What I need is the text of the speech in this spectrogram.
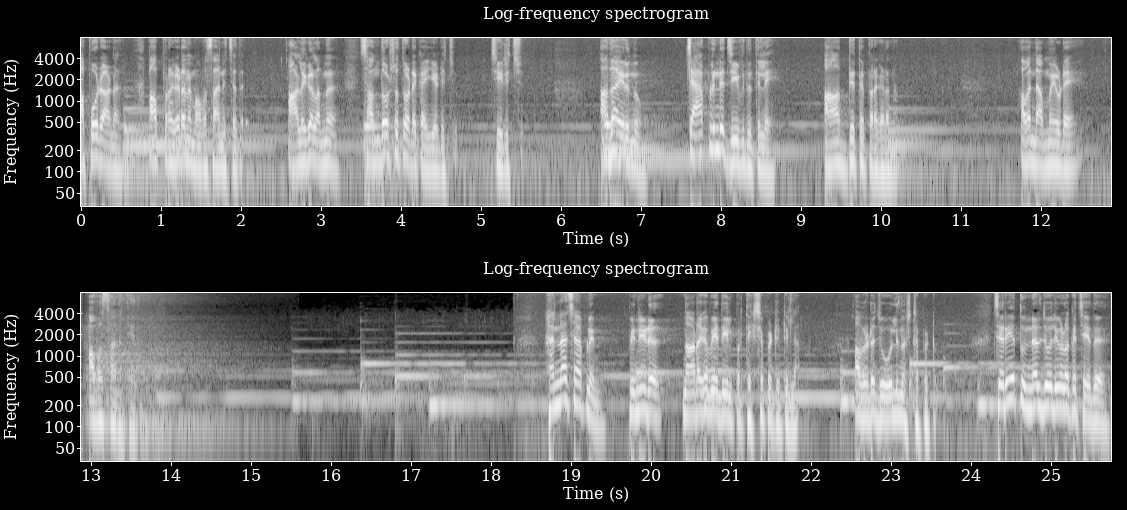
അപ്പോഴാണ് ആ പ്രകടനം അവസാനിച്ചത്. ആളുകൾ അന്ന് സന്തോഷത്തോടെ കൈയടിച്ചു ചിരിച്ചു. അതായിരുന്നു ചാപ്ലിന്റെ ജീവിതത്തിലെ ആദ്യത്തെ പ്രകടനം. അവന്റെ അമ്മയുടെ അവസാനത്തേത്. ഹന്ന ചാപ്ലിൻ പിന്നീട് നാടകവേദിയിൽ പ്രത്യക്ഷപ്പെട്ടിട്ടില്ല. അവരുടെ ജോലി നഷ്ടപ്പെട്ടു. ചെറിയ തുന്നൽ ജോലികളൊക്കെ ചെയ്ത്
